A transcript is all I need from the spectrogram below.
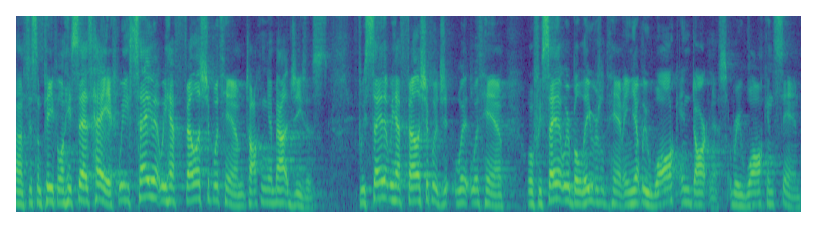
um, to some people, and he says, Hey, if we say that we have fellowship with him, talking about Jesus, if we say that we have fellowship with, with, with him, or if we say that we're believers with him, and yet we walk in darkness, or we walk in sin,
